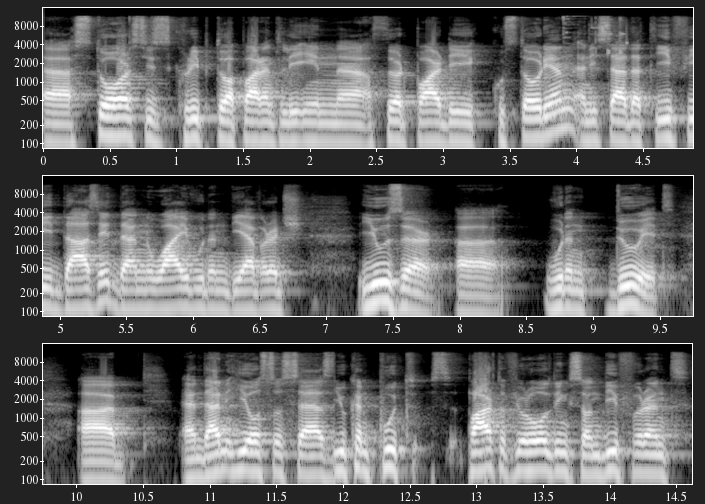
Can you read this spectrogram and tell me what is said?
uh, stores his crypto apparently in a third-party custodian and he said that if he does it then why wouldn't the average user uh, wouldn't do it? Uh, and then he also says you can put part of your holdings on different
